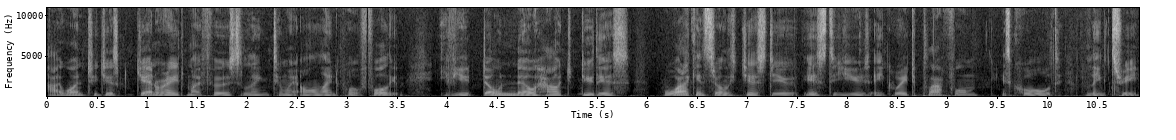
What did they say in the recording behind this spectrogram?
I want to just generate my first link to my online portfolio. If you don't know how to do this, what I can certainly suggest you is to use a great platform. It's called Linktree.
